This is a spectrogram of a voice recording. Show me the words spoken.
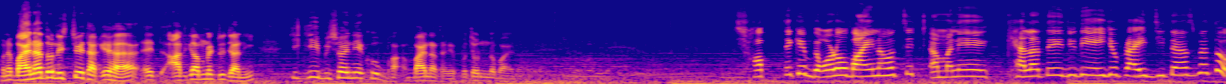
মানে বায়না তো নিশ্চয়ই থাকে হ্যাঁ? আজকে আমরা একটু জানি, কি কি বিষয় নিয়ে খুব বায়না থাকে প্রচণ্ড বায়না? সব থেকে বড় বায়না হচ্ছে মানে খেলাতে যদি এই যে প্রাইজ জিতে আসবে তো,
